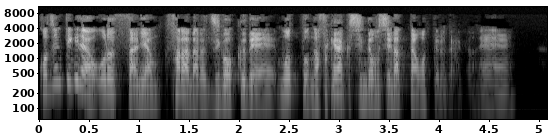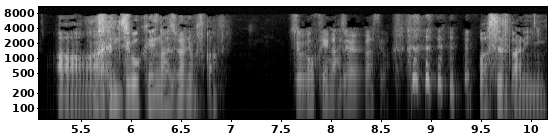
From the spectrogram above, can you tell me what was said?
個人的にはオロチさんにはさらなる地獄でもっと情けなく死んでほしいなって思ってるんだけどね。ああ、地獄編が始まりますか？地獄編が始まりますよ。わしずばりに。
